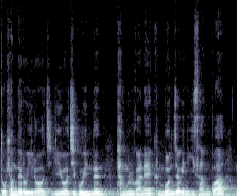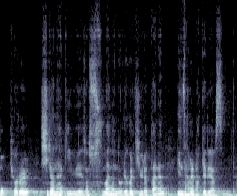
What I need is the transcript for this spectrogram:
또 현대로 이루어지- 이루어지 고 있는 박물관의 근본적인 이상과 목표를 실현하기 위해서 수많은 노력을 기울였다는 인상을 받게 되었습니다.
